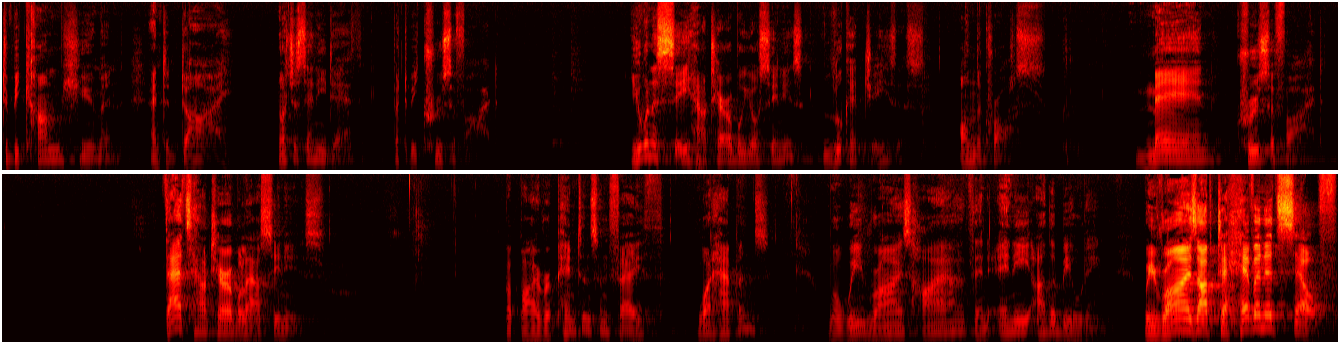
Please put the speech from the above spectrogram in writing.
to become human and to die, not just any death, but to be crucified. You want to see how terrible your sin is? Look at Jesus on the cross. Man crucified. That's how terrible our sin is. But by repentance and faith, what happens? Well, we rise higher than any other building. We rise up to heaven itself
